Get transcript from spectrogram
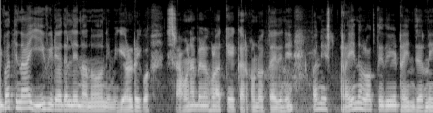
ಇವತ್ತಿನ ಈ ವಿಡಿಯೋದಲ್ಲಿ ನಾನು ನಿಮಗೆ ಎಲ್ರಿಗೂ ಶ್ರವಣ ಬೆಳಗೊಳಕ್ಕೆ ಕರ್ಕೊಂಡು ಹೋಗ್ತಾ ಇದ್ದೀನಿ. ಬನ್ನಿ, ಟ್ರೈನಲ್ಲಿ ಹೋಗ್ತಾ ಇದ್ದೀವಿ. ಟ್ರೈನ್ ಜರ್ನಿ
